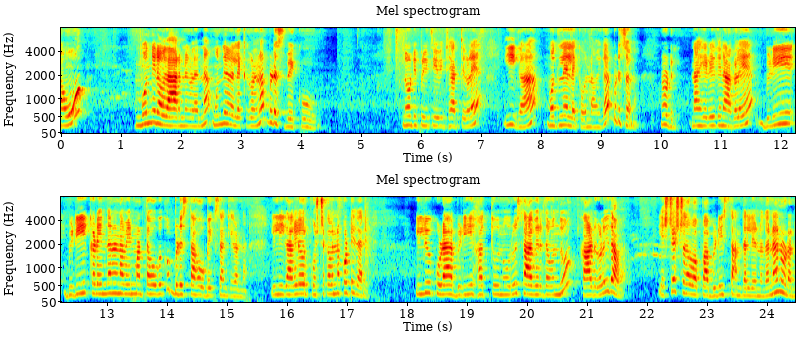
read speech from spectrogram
ನಾವು ಮುಂದಿನ ಉದಾಹರಣೆಗಳನ್ನು, ಮುಂದಿನ ಲೆಕ್ಕಗಳನ್ನ ಬಿಡಿಸ್ಬೇಕು. ನೋಡಿ ಪ್ರೀತಿಯ ವಿದ್ಯಾರ್ಥಿಗಳೇ, ಈಗ ಮೊದಲನೇ ಲೆಕ್ಕವನ್ನು ನಾವೀಗ ಬಿಡಿಸೋಣ. ನೋಡಿರಿ, ನಾ ಹೇಳಿದ್ದೀನಿ ಆಗಲೇ, ಬಿಡಿ ಬಿಡಿ ಕಡೆಯಿಂದನೂ ನಾವೇನು ಮಾಡ್ತಾ ಹೋಗಬೇಕು? ಬಿಡಿಸ್ತಾ ಹೋಗ್ಬೇಕು ಸಂಖ್ಯೆಗಳನ್ನ ಇಲ್ಲಿ ಈಗಾಗಲೇ ಅವರು ಕೋಷ್ಟಕವನ್ನು ಕೊಟ್ಟಿದ್ದಾರೆ. ಇಲ್ಲಿಯೂ ಕೂಡ ಬಿಡಿ, ಹತ್ತು, ನೂರು, ಸಾವಿರದ ಒಂದು ಕಾರ್ಡ್ಗಳು ಇದ್ದಾವೆ ಎಷ್ಟೆಷ್ಟು ಅದಾವಪ್ಪ ಬಿಡಿ ಸ್ಥಾನದಲ್ಲಿ ಅನ್ನೋದನ್ನು ನೋಡೋಣ.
